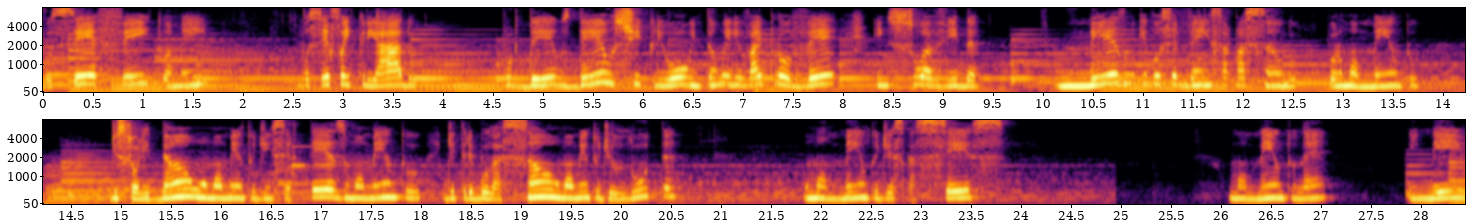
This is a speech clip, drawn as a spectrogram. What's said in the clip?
Você é feito, amém? Você foi criado por Deus, Deus te criou, então Ele vai prover em sua vida, mesmo que você venha estar passando por um momento de solidão, um momento de incerteza, um momento de tribulação, um momento de luta, um momento de escassez, um momento, né, em meio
